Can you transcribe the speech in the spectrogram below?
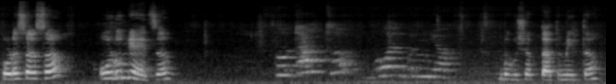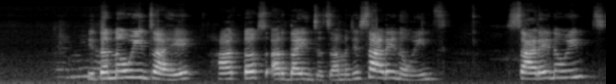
थोडस असं ओढून घ्यायचं. बघू शकता तुम्ही इथं? इथं नऊ इंच आहे. हा टक्स अर्धा इंचचा म्हणजे साडे नऊ इंच. साडे नऊ इंच.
